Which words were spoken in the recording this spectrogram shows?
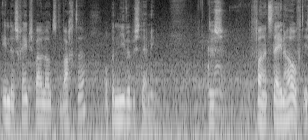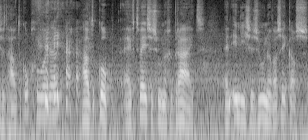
in de scheepsbouwloods te wachten op een nieuwe bestemming. Dus Ah. Van het stenen hoofd is het houten kop geworden. Houten kop heeft twee seizoenen gedraaid. En in die seizoenen was ik als,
